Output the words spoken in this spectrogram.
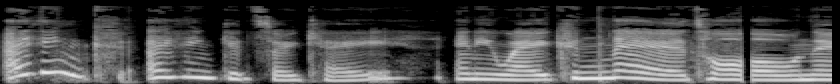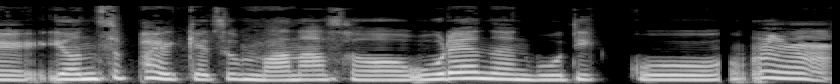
I think I think it's okay. Anyway, 근데 저 오늘 연습할 게 좀 많아서 올해는 못 입고 와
